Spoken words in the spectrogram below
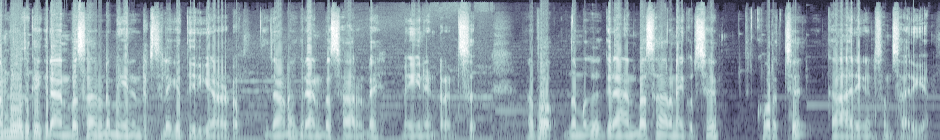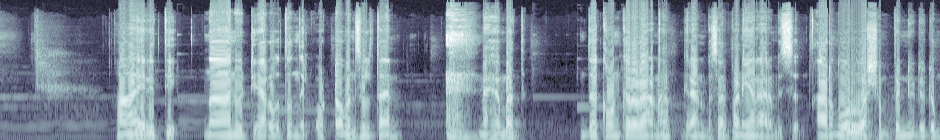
നമ്മൾ അതൊക്കെ ഗ്രാൻഡ് ബസാറിന്റെ മെയിൻ എൻട്രൻസിലേക്ക് എത്തിയിരിക്കുകയാണ് കേട്ടോ. ഇതാണ് ഗ്രാൻഡ് ബസാറിന്റെ മെയിൻ എൻട്രൻസ് അപ്പോൾ നമുക്ക് ഗ്രാൻഡ് ബസാറിനെ കുറിച്ച് കുറച്ച് കാര്യങ്ങൾ സംസാരിക്കാം. ആയിരത്തി നാനൂറ്റി അറുപത്തൊന്നിൽ ഒട്ടോമൻ സുൽത്താൻ മെഹമ്മദ് ദ കോൺകറാണ് ഗ്രാൻഡ് ബസാർ പണിയാൻ ആരംഭിച്ചത്. അറുന്നൂറ് വർഷം പിന്നിട്ടിട്ടും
